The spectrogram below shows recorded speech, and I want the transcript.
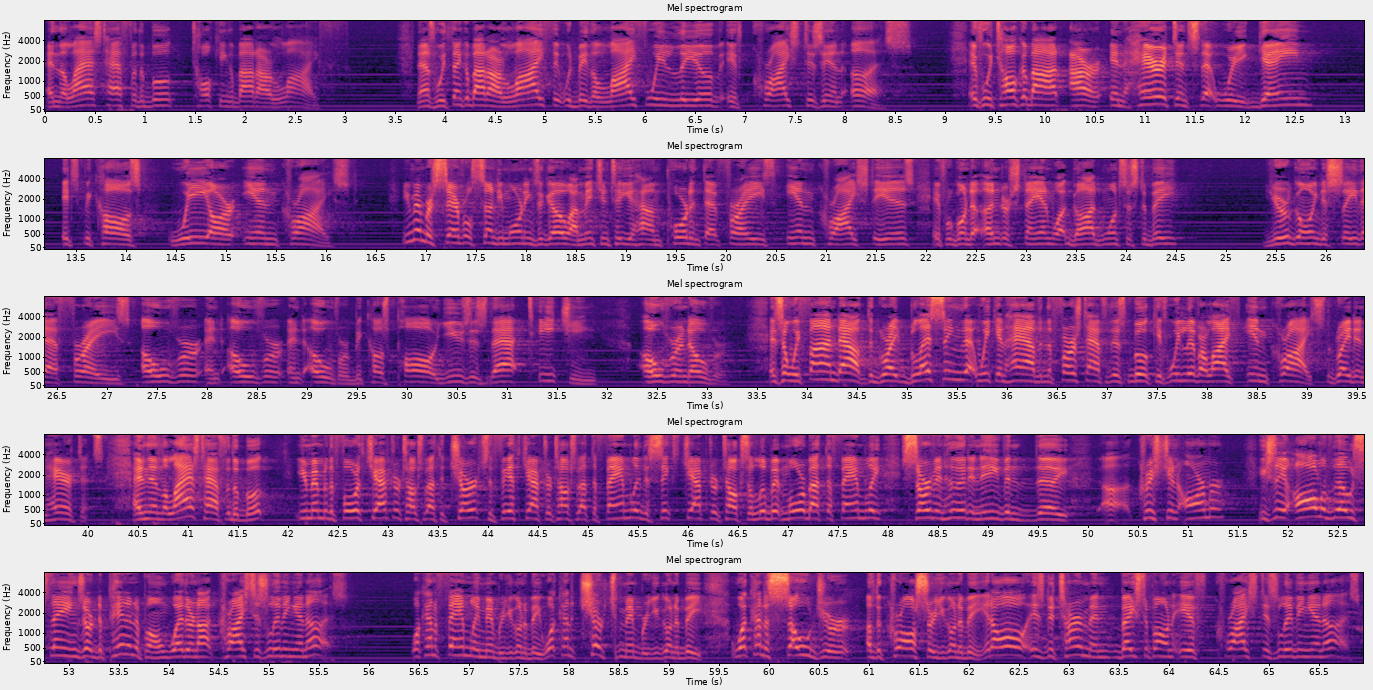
and the last half of the book talking about our life. Now, as we think about our life, it would be the life we live if Christ is in us. If we talk about our inheritance that we gain, it's because we are in Christ. You remember several Sunday mornings ago, I mentioned to you how important that phrase, in Christ, is if we're going to understand what God wants us to be? You're going to see that phrase over and over and over because Paul uses that teaching over and over. And so we find out the great blessing that we can have in the first half of this book if we live our life in Christ, the great inheritance. And then the last half of the book, you remember the fourth chapter talks about the church, the fifth chapter talks about the family, the sixth chapter talks a little bit more about the family, servanthood, and even the uh, Christian armor. You see, all of those things are dependent upon whether or not Christ is living in us. What kind of family member you're going to be? What kind of church member you're going to be? What kind of soldier of the cross are you going to be? It all is determined based upon if Christ is living in us.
